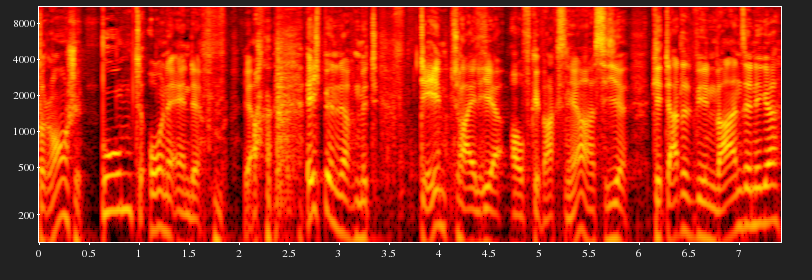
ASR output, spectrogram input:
Branche boomt ohne Ende. Ja, ich bin mit dem Teil hier aufgewachsen. Ja, hast hier gedattelt wie ein Wahnsinniger.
